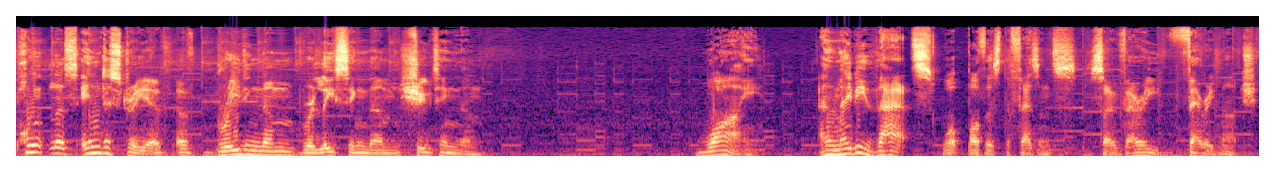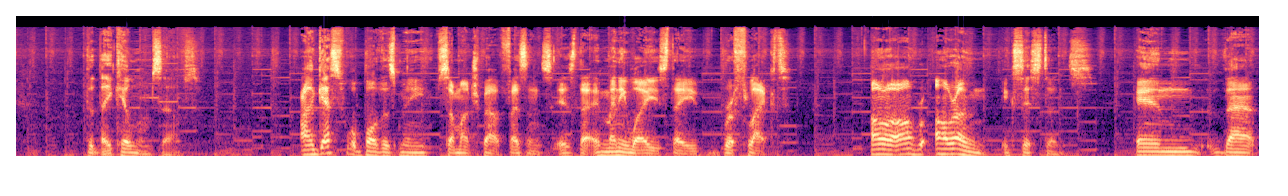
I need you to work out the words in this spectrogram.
pointless industry of, of breeding them, releasing them, shooting them. Why? And maybe that's what bothers the pheasants so very, very much that they kill themselves. I guess what bothers me so much about pheasants is that in many ways they reflect our, our, our own existence, in that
